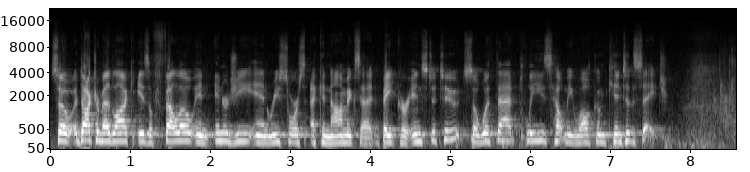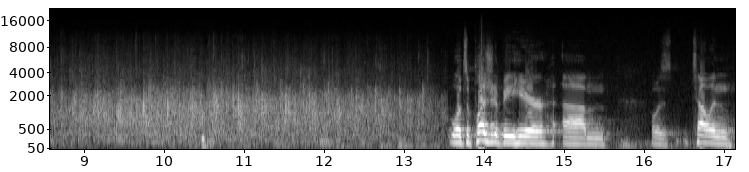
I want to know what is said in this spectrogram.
So, uh, Dr. Medlock is a fellow in energy and resource economics at Baker Institute. So, with that, please help me welcome Ken to the stage. Well, it's a pleasure to be here. Um, I was telling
